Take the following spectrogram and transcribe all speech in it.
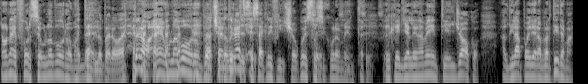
non è forse un lavoro, ma è bello però, eh? però è un lavoro per certi versi sì. è sacrificio, questo sì, sicuramente, sì, perché gli allenamenti e il gioco, al di là poi della partita, ma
